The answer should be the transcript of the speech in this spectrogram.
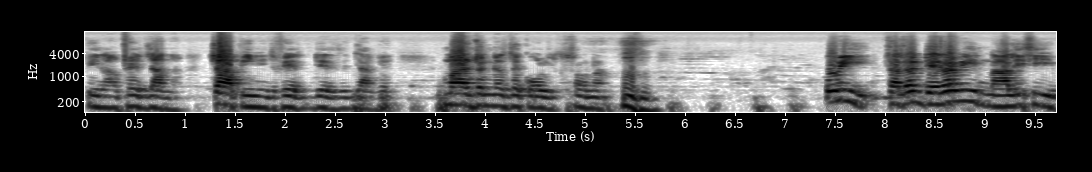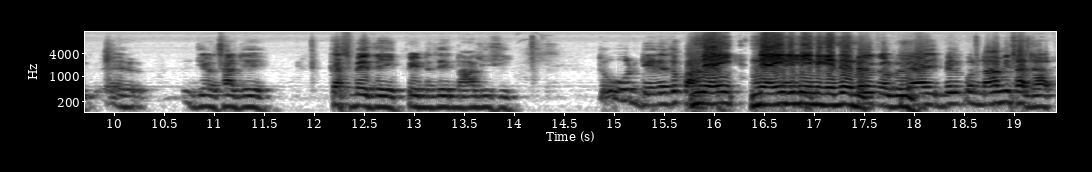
ਪੀਣਾ ਫਿਰ ਜਾਣਾ। ਚਾਹ ਪੀਣੀ ਤੇ ਫਿਰ ਡੇਰੇ ਤੇ ਜਾ ਕੇ। ਮਾਲ ਡੰਗਰ ਦੇ ਕੋਲ ਸੌਣਾ। ਹੂੰ ਹੂੰ। ਉਹ ਵੀ ਸਾਡਾ ਡੇਰਾ ਵੀ ਨਾਲ ਹੀ ਸੀ ਅਹ, ਜਿਹੜਾ ਸਾਡੇ ਕਸਬੇ ਦੇ ਪਿੰਡ ਦੇ ਨਾਲ ਹੀ ਸੀ। ਤੇ ਉਹ ਡੇਰੇ ਤੋਂ ਘਰ ਨਿਆਈ ਨਿਆਈ ਜ਼ਮੀਨ ਕਹਿੰਦੇ ਉਹਨੂੰ। ਬਿਲਕੁਲ ਬਿਲਕੁਲ ਬਿਲਕੁਲ ਨਾਮ ਹੀ ਸਾਡਾ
